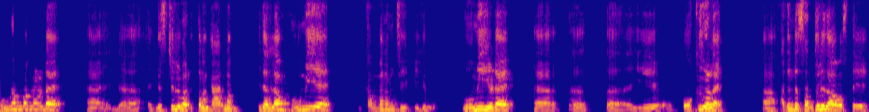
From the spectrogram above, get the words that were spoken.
ഭൂകമ്പങ്ങളുടെ ലിസ്റ്റിൽ വരുത്തണം. കാരണം ഇതെല്ലാം ഭൂമിയെ കമ്പനം ചെയ്യിപ്പിക്കുന്നു. ഭൂമിയുടെ ഈ പോക്കുകളെ അതിന്റെ സന്തുലിതാവസ്ഥയെ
